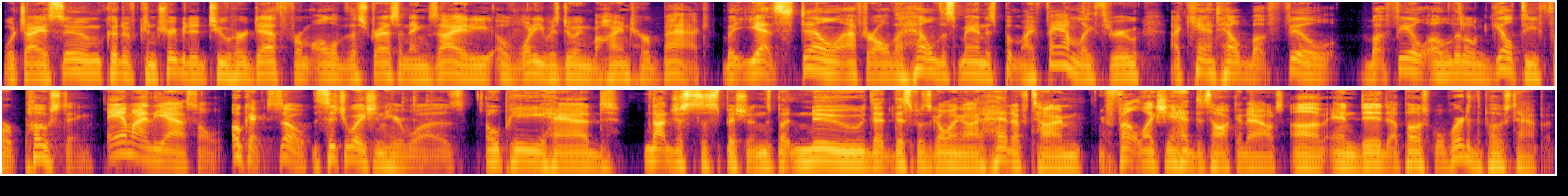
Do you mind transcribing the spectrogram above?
which I assume could have contributed to her death from all of the stress and anxiety of what he was doing behind her back. But yet, still, after all the hell this man has put my family through, I can't help but feel but feel a little guilty for posting. Am I the asshole? Okay, so the situation here was OP had not just suspicions, but knew that this was going on ahead of time. Felt like she had to talk it out, um, and did a post. But where did the post happen?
